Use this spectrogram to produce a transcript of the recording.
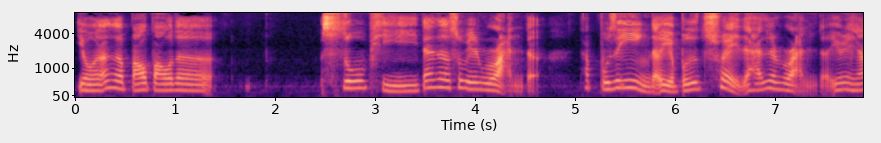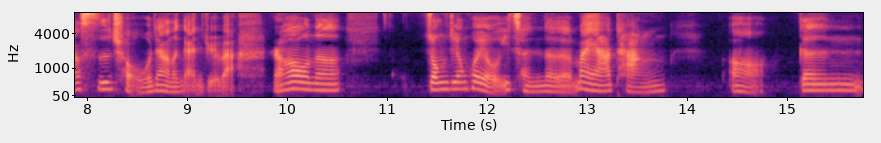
有那个薄薄的酥皮，但这个酥皮软的。它不是硬的，也不是脆的，它是软的，有点像丝绸这样的感觉吧。然后呢，中间会有一层的麦芽糖，啊、跟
